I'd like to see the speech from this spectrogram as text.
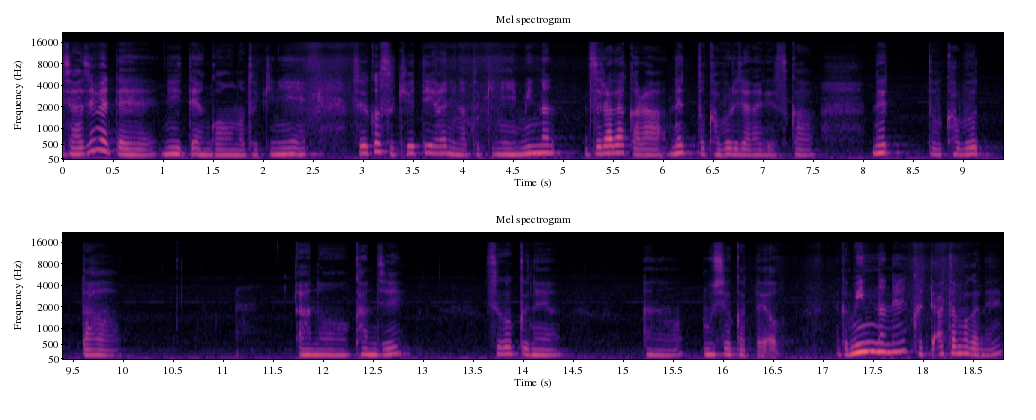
私初めて2.5の時にそれこそキューティーハニーの時にみんなズラだからネットかぶるじゃないですか。ネットかぶったあの感じ？すごくねあの面白かったよ。なんかみんなねこうやって頭がねこうやっ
